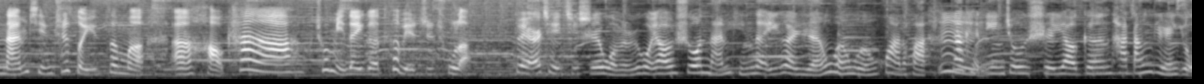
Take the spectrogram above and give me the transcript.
南平之所以这么呃好看啊、出名的一个特别之处了。对，而且其实我们如果要说南平的一个人文文化的话，那肯定就是要跟他当地人有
